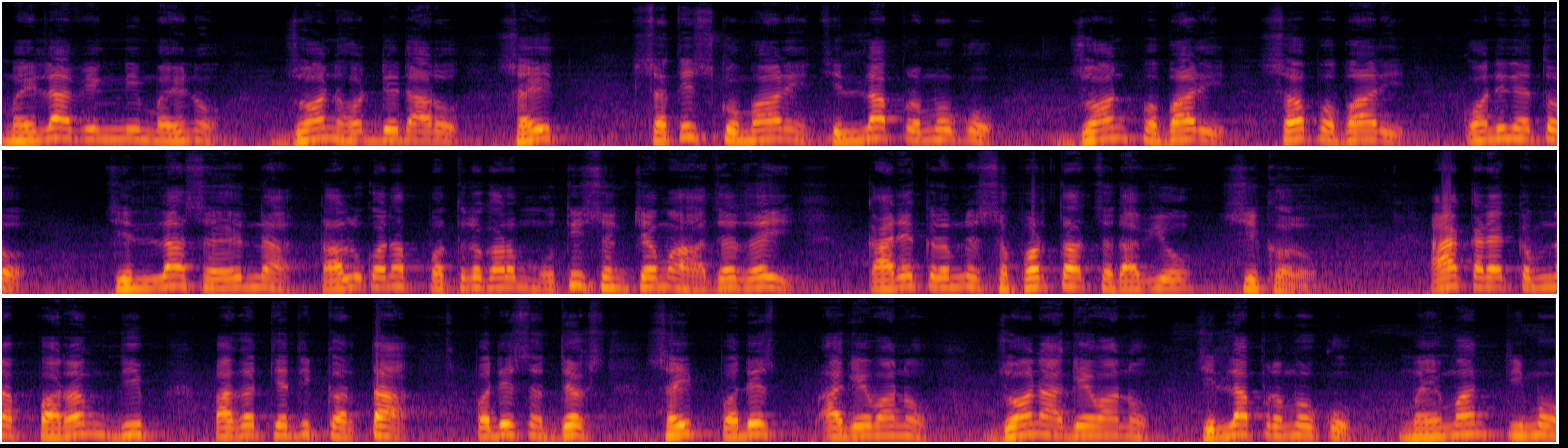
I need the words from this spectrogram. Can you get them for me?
મહિલા વિંગની બહેનો જોન હોદ્દેદારો સહિત સતીશ કુમાણી જિલ્લા પ્રમુખો જોન પભારી સહપભારી કોર્ડિનેટર જિલ્લા શહેરના તાલુકાના પત્રકારો મોટી સંખ્યામાં હાજર રહી કાર્યક્રમને સફળતા ચડાવ્યો શિખરો. આ કાર્યક્રમના પરમદીપ પાગત્યાથી કરતા પ્રદેશ અધ્યક્ષ સહિત પ્રદેશ આગેવાનો જોન આગેવાનો, જિલ્લા પ્રમુખો, મહેમાન ટીમો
